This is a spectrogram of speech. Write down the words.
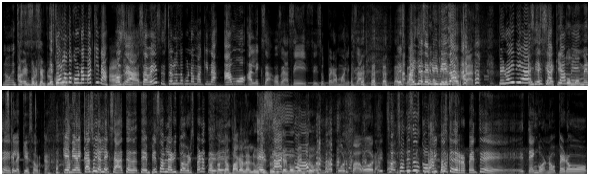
¿No? ver, por ejemplo, Estoy ¿cómo? hablando con una máquina. Ah, o ya, sea, ya. ¿sabes? Estoy hablando con una máquina. Amo Alexa. O sea, sí, sí, super amo a Alexa. es parte días de que mi vida. ahorcar. Pero hay días, Hay días que la quieres, o momentos que la quieres ahorcar. que ni al caso y Alexa te, te empieza a hablar y tú, a ver, espérate. Hasta te eh, apaga la luz y tú en qué exacto. momento. No, por favor. son, son de esos conflictos que de repente eh, tengo, ¿no? Pero,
